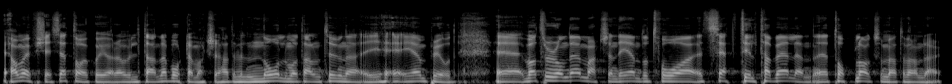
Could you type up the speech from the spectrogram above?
Jag har man i och för sig sett AIK göra och lite andra bortamatcher. hade väl noll mot Almtuna i, i en period. Eh, vad tror du om den matchen? Det är ändå två, sett till tabellen, eh, topplag som möter varandra här.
